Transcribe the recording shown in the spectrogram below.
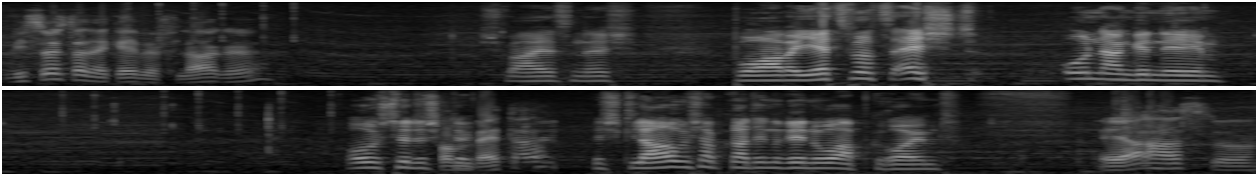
Wieso ist da eine gelbe Flagge? Ich weiß nicht. Boah, aber jetzt wird's echt unangenehm. Oh shit, ich, Vom Wetter? ich glaube, ich habe gerade den Renault abgeräumt. Ja, hast du.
